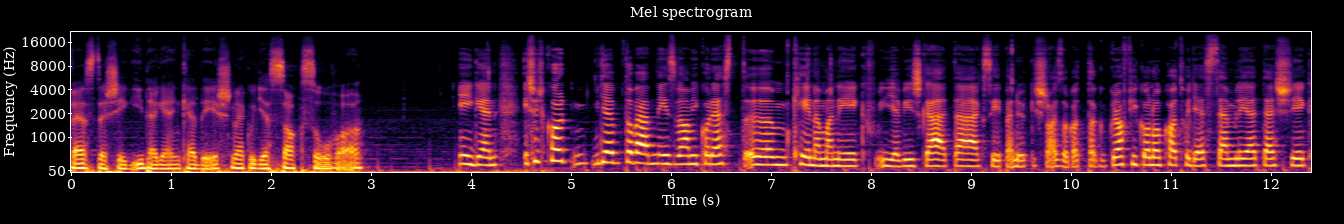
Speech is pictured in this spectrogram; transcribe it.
veszteség idegenkedésnek, ugye szakszóval. Igen, és akkor ugye tovább nézve, amikor ezt um, Kénemanék ugye vizsgálták, szépen ők is rajzogattak grafikonokat, hogy ezt szemléltessék,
